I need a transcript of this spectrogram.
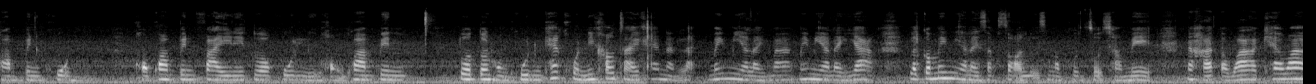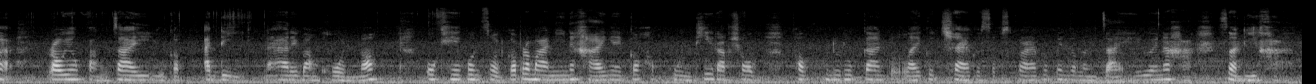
ความเป็นคุณ ของความเป็นไฟในตัวคุณหรือของความเป็นตัวตนของคุณแค่คนที่เข้าใจแค่นั้นแหละ ไม่มีอะไรมาก ไม่มีอะไรยาก แล้วก็ไม่มีอะไรซับซ้อนหรือสำหรับคนโสดชาวเมษนะคะ แต่ว่าแค่ว่าเรายังฝังใจอยู่กับอดีตนะคะในบางคนเนาะโอเค คนโสดก็ประมาณนี้นะคะยังไงก็ขอบคุณที่รับชม ขอบคุณทุกการกดไลค์กดแชร์กด subscribe เพื่อเป็นกำลังใจให้ด้วยนะคะ สวัสดีค่ะ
